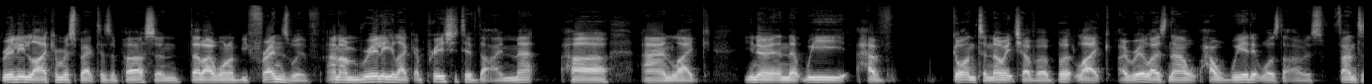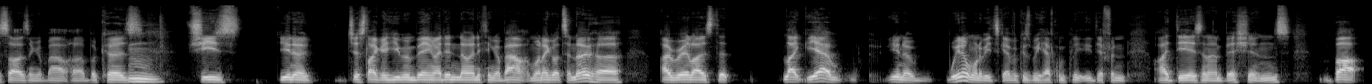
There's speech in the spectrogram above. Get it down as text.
really like and respect as a person that I want to be friends with. And I'm really like appreciative that I met her and like, you know, and that we have gotten to know each other. But like, I realize now how weird it was that I was fantasizing about her because hmm. she's, you know, just like a human being I didn't know anything about. And when I got to know her, I realized that, like, yeah, you know, we don't want to be together because we have completely different ideas and ambitions, but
